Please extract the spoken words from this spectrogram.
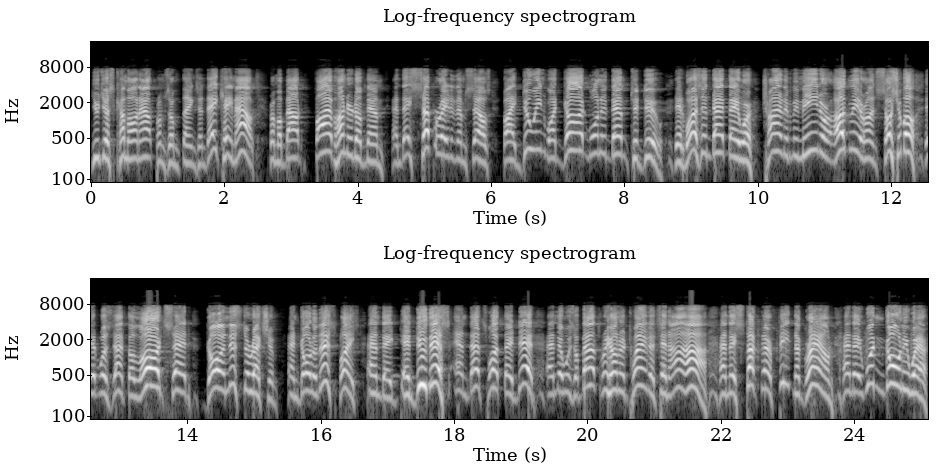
You just come on out from some things. And they came out from about 500 of them, and they separated themselves by doing what God wanted them to do. It wasn't that they were trying to be mean or ugly or unsociable, it was that the Lord said, go in this direction and go to this place and they and do this and that's what they did and there was about 320 that said uh-uh and they stuck their feet in the ground and they wouldn't go anywhere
